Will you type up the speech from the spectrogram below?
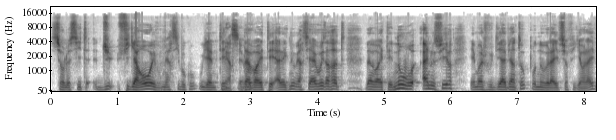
sur le site du Figaro. Et vous merci beaucoup William T d'avoir été avec nous. Merci à vous internautes d'avoir été nombreux à nous suivre. Et moi je vous dis à bientôt pour de nouveaux lives sur Figaro Live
